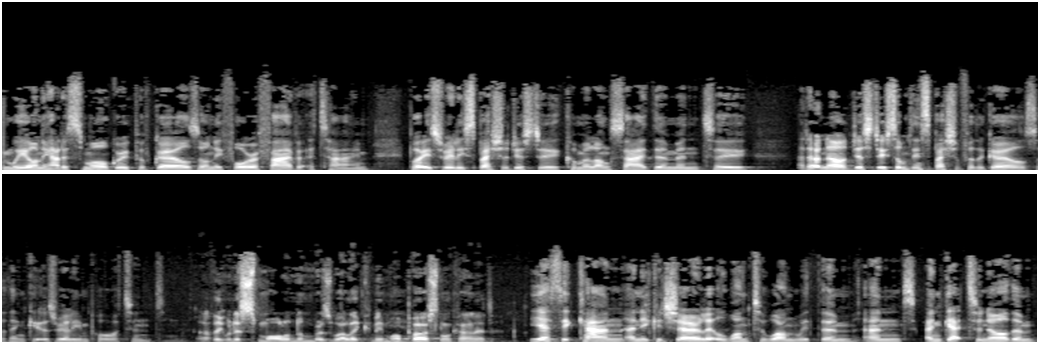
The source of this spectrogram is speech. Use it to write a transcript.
We only had a small group of girls, only four or five at a time. But it's really special just to come alongside them and to, I don't know, just do something special for the girls. I think it was really important. And I think with a smaller number as well, it can be more yeah. personal, can't it? Yes, it can, and you can share a little one-to-one with them and, and get to know them.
